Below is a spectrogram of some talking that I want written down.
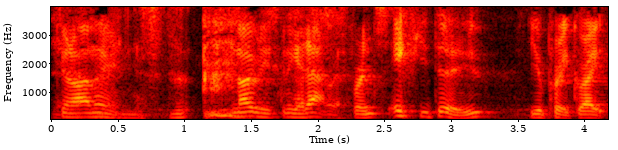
Do you know what I mean? The- Nobody's going to get that reference. If you do, you're pretty great.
